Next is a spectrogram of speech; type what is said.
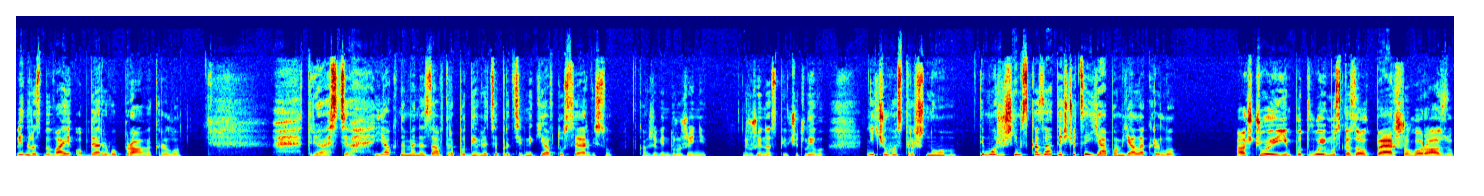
він розбиває об дерево праве крило. Трястя, як на мене завтра подивляться працівники автосервісу, каже він дружині. Дружина співчутливо. Нічого страшного. Ти можеш їм сказати, що це я пом'яла крило. А що я їм, по-твоєму, сказав першого разу?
